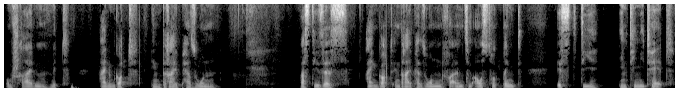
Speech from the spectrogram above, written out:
umschreiben mit einem Gott in drei Personen. Was dieses ein Gott in drei Personen vor allem zum Ausdruck bringt, ist die Intimität,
